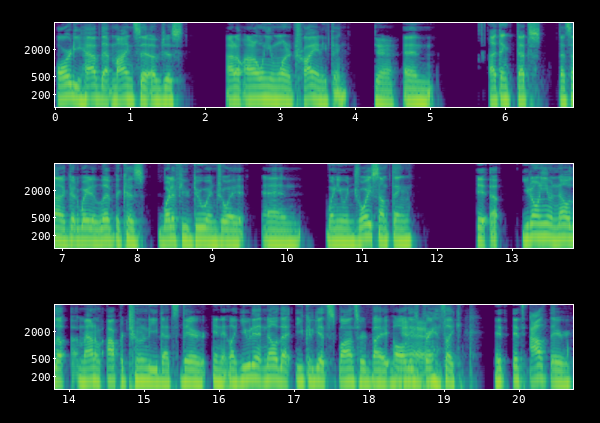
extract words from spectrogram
already have that mindset of just I don't I don't even want to try anything. Yeah. And I think that's that's not a good way to live because what if you do enjoy it and when you enjoy something, it uh, you don't even know the amount of opportunity that's there in it. Like you didn't know that you could get sponsored by all these brands. Like it, it's out there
